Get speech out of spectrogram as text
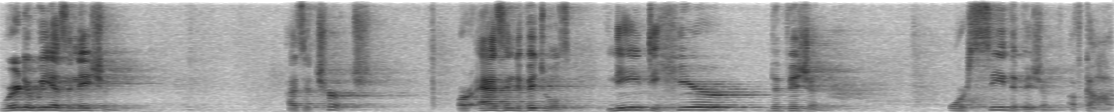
Where do we as a nation as a church or as individuals need to hear the vision or see the vision of God.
